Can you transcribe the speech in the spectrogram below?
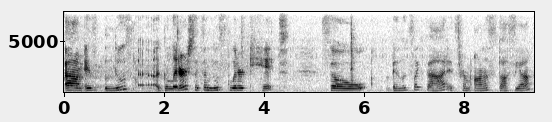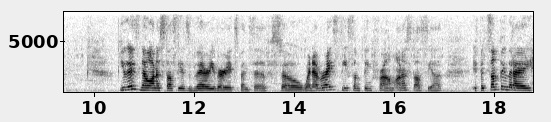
um, is loose uh, glitter so it's a loose glitter kit. So it looks like that. It's from anastasia. You guys know anastasia is very very expensive. So whenever i see something from anastasia if it's something that i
